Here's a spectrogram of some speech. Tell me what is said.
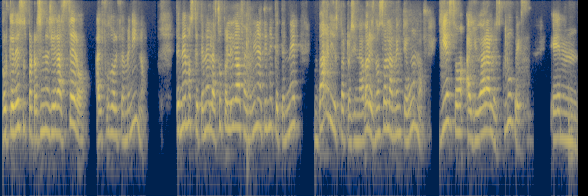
porque de esos patrocinios llega cero al fútbol femenino. Tenemos que tener, la Superliga Femenina tiene que tener varios patrocinadores, no solamente uno, y eso ayudar a los clubes. Eh,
